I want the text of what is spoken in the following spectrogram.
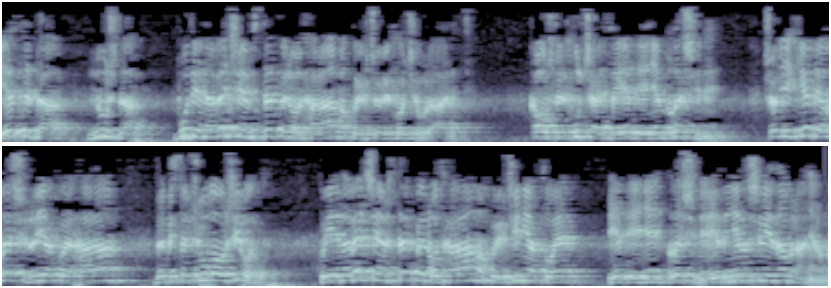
jeste da nužda bude na većem stepenu od harama kojeg čovjek hoće uraditi. Kao što je slučaj sa jedenjem lešine. Čovjek jede lešinu, iako je haram, da bi sačuvao život koji je na većem stepenu od harama koje čini, a to je jedenje lešine. Jedenje lešine je zabranjeno.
